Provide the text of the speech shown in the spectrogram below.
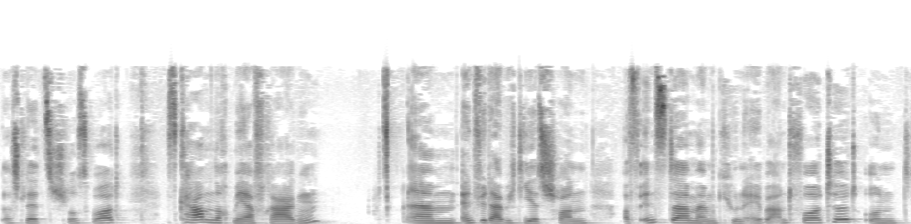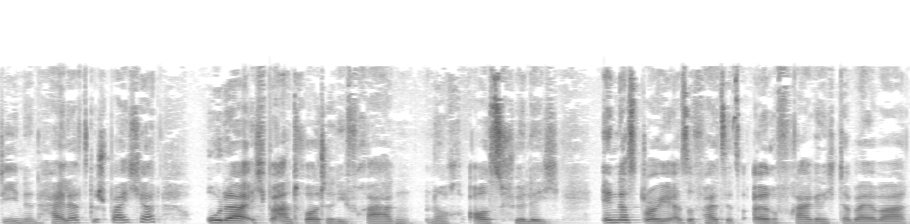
das letzte Schlusswort. Es kamen noch mehr Fragen. Ähm, entweder habe ich die jetzt schon auf Insta in meinem QA beantwortet und die in den Highlights gespeichert, oder ich beantworte die Fragen noch ausführlich in der Story. Also falls jetzt eure Frage nicht dabei war,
